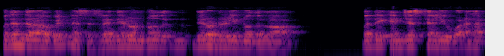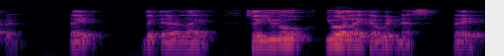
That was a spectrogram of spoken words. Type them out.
But then there are witnesses, right? They don't know the, they don't really know the law, but they can just tell you what happened, right, with their life. So you you are like a witness, right?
